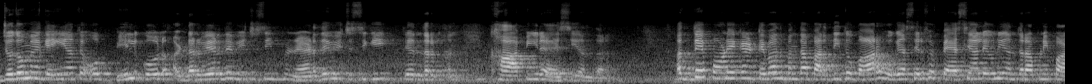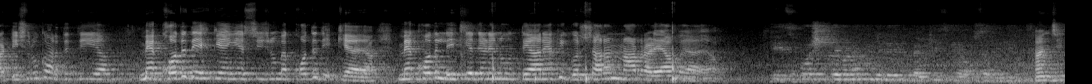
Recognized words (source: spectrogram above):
ਜਦੋਂ ਮੈਂ ਗਈ ਆ ਤੇ ਉਹ ਬਿਲਕੁਲ ਅੰਡਰਵੇਅਰ ਦੇ ਵਿੱਚ ਸੀ ਫਨੈਣ ਦੇ ਵਿੱਚ ਸੀਗੀ ਤੇ ਅੰਦਰ ਖਾ ਪੀ ਰਹੇ ਸੀ ਅੰਦਰ। ਅੱਧੇ ਪੌਣੇ ਘੰਟੇ ਬਾਅਦ ਬੰਦਾ ਵਰਦੀ ਤੋਂ ਬਾਹਰ ਹੋ ਗਿਆ ਸਿਰਫ ਪੈਸਿਆਂ ਲਈ ਉਹਨੇ ਅੰਦਰ ਆਪਣੀ ਪਾਰਟੀ ਸ਼ੁਰੂ ਕਰ ਦਿੱਤੀ ਆ। ਮੈਂ ਖੁਦ ਦੇਖ ਕੇ ਆਈ ਇਸ ਚੀਜ਼ ਨੂੰ ਮੈਂ ਖੁਦ ਦੇਖਿਆ ਆ। ਮੈਂ ਖੁਦ ਲਿਖ ਕੇ ਦੇਣੇ ਨੂੰ ਤਿਆਰ ਆ ਕਿ ਗੁਰਸ਼ਰਨ ਨਾਲ ਰਲਿਆ ਹੋਇਆ ਆ। ਇਸ ਪੋਸਟ ਤੇ ਮੈਡਮ ਜਿਹੜੇ ਬੈਠੀ ਸੀ ਅਫਸਰ ਜੀ ਹਾਂਜੀ।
